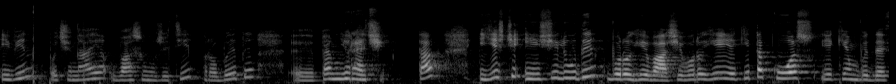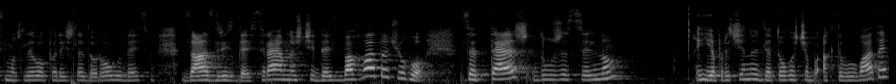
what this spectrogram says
і він починає в вашому житті робити е, певні речі. Так? І є ще інші люди, вороги ваші вороги, які також, яким ви десь, можливо, перейшли дорогу, десь заздрість, десь ревнощі, десь багато чого. Це теж дуже сильно є причиною для того, щоб активувати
